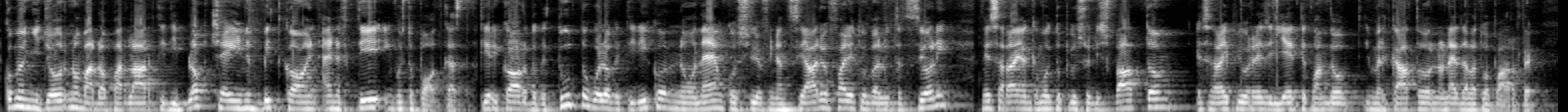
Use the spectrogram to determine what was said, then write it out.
Come ogni giorno vado a parlarti di blockchain, bitcoin, NFT in questo podcast. Ti ricordo che tutto quello che ti dico non è un consiglio finanziario, fai le tue valutazioni, ne sarai anche molto più soddisfatto e sarai più resiliente quando il mercato non è dalla tua parte.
